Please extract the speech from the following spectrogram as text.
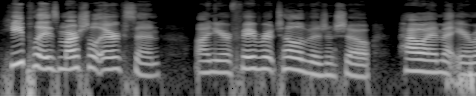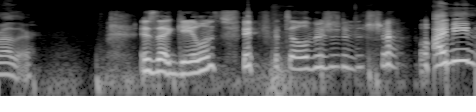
He plays Marshall Erickson on your favorite television show, How I Met Your Mother. Is that Galen's favorite television show? I mean,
